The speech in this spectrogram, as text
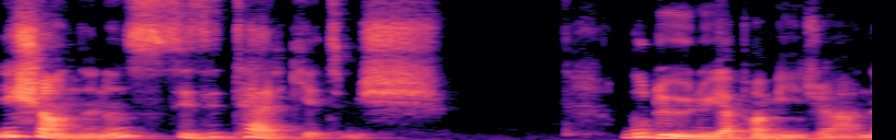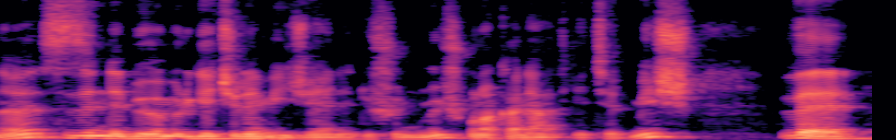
nişanlınız sizi terk etmiş. Bu düğünü yapamayacağını, sizinle bir ömür geçiremeyeceğini düşünmüş, buna kanaat getirmiş ve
